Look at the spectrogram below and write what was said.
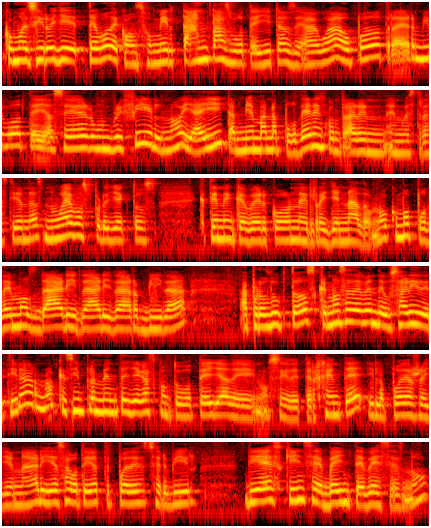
Como decir, oye, debo de consumir tantas botellitas de agua o puedo traer mi bote y hacer un refill, ¿no? Y ahí también van a poder encontrar en, en nuestras tiendas nuevos proyectos que tienen que ver con el rellenado, ¿no? Cómo podemos dar y dar y dar vida a productos que no se deben de usar y de tirar, ¿no? Que simplemente llegas con tu botella de, no sé, detergente y lo puedes rellenar y esa botella te puede servir 10, 15, 20 veces, ¿no?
